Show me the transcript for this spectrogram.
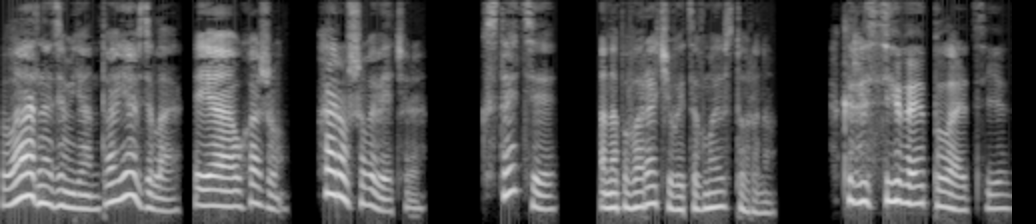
«Ладно, Демьян, твоя взяла. Я ухожу. Хорошего вечера. Кстати, она поворачивается в мою сторону. Красивое платье.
